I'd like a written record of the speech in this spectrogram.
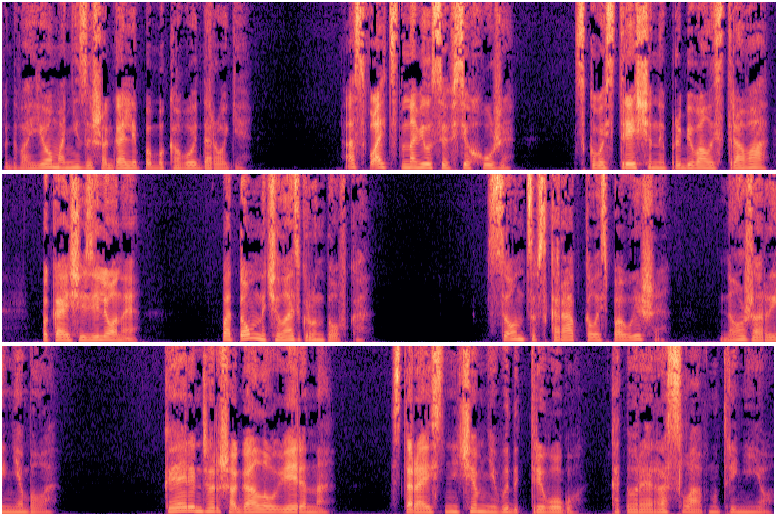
Вдвоем они зашагали по боковой дороге. Асфальт становился все хуже. Сквозь трещины пробивалась трава, пока еще зеленая. Потом началась грунтовка. Солнце вскарабкалось повыше, но жары не было. Кэрринджер шагала уверенно, стараясь ничем не выдать тревогу, которая росла внутри нее.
